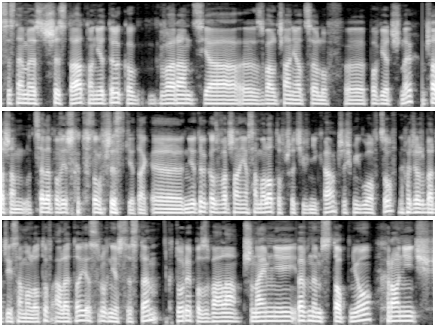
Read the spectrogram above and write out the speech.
systemy S-300, to nie tylko gwarancja e, zwalczania celów e, powietrznych, przepraszam, cele powietrzne to są wszystkie, tak, e, nie tylko zwalczania samolotów przeciwnika czy śmigłowców, chociaż bardziej samolotów, ale to jest również system, który pozwala przynajmniej w pewnym stopniu chronić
